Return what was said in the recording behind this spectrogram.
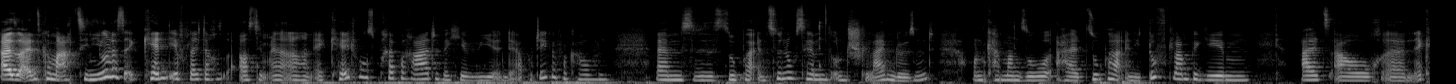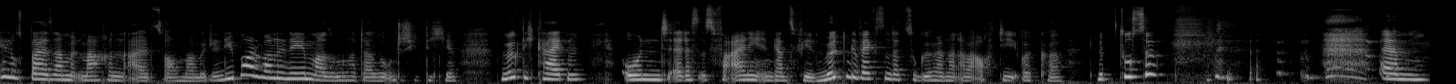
Also 1,8 Ciniol, das erkennt ihr vielleicht auch aus dem einen oder anderen Erkältungspräparat, welche wir in der Apotheke verkaufen. Ähm, es ist super entzündungshemmend und schleimlösend und kann man so halt super in die Duftlampe geben, als auch äh, einen Erkältungsbalsam mitmachen, als auch mal mit in die Badewanne nehmen. Also man hat da so unterschiedliche Möglichkeiten. Und äh, das ist vor allen Dingen in ganz vielen Myrtengewächsen. Dazu gehören dann aber auch die Eukalyptusse. ähm,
